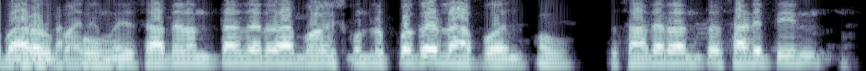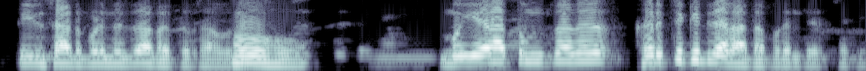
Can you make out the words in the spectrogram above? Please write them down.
बारा रुपयाने. म्हणजे साधारणतः जर बावीस क्विंटल पकडला आपण हो. तर साधारणतः साडेतीन तीन साठ पर्यंत जातात मग याला तुमचा जर खर्च किती झाला आतापर्यंत यासाठी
